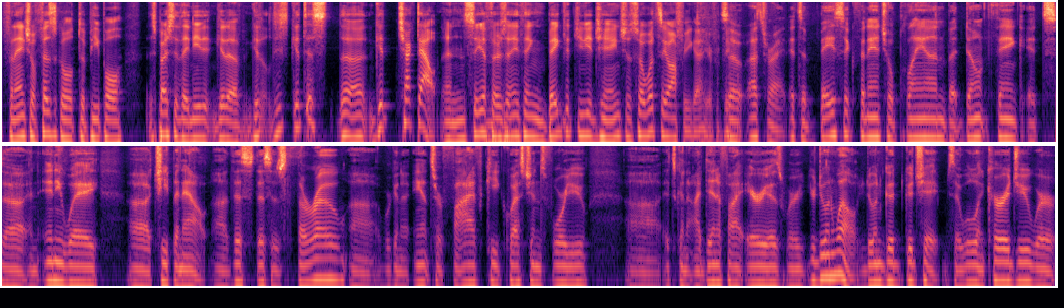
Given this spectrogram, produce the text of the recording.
financial physical to people, especially if they need it. Get a get just get this uh, get checked out and see if there's anything big that you need to change. So, what's the offer you got here for people? So that's right. It's a basic financial plan, but don't think it's uh, in any way uh, cheaping out. Uh, this this is thorough. Uh, we're going to answer five key questions for you. Uh, it's going to identify areas where you're doing well, you're doing good good shape. So we'll encourage you where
